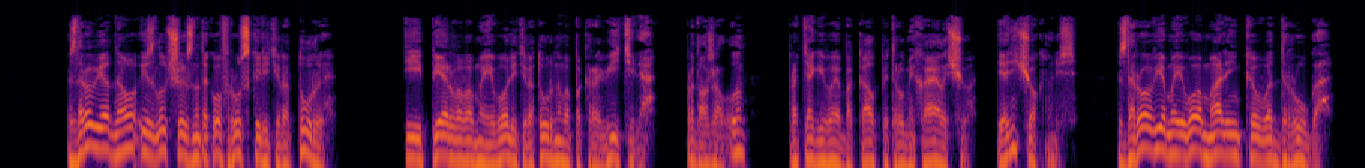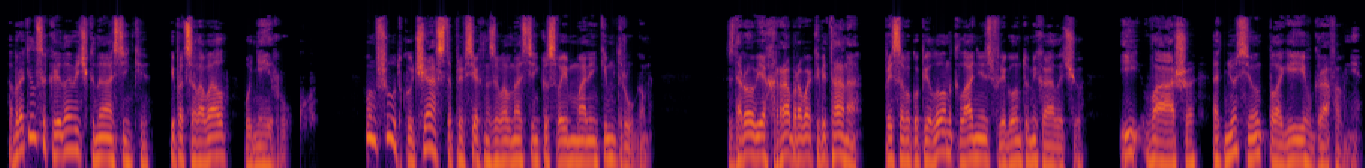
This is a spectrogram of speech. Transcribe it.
«Здоровье одного из лучших знатоков русской литературы и первого моего литературного покровителя», — продолжал он, протягивая бокал к Петру Михайловичу, и они чокнулись здоровье моего маленького друга. Обратился Калинович к Настеньке и поцеловал у ней руку. Он в шутку часто при всех называл Настеньку своим маленьким другом. «Здоровье храброго капитана!» — присовокупил он, кланяясь Флегонту Михайловичу. «И ваше!» — отнесся он к Пелагее Евграфовне.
